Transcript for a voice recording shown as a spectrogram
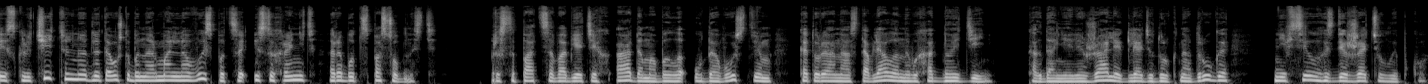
исключительно для того, чтобы нормально выспаться и сохранить работоспособность. Просыпаться в объятиях Адама было удовольствием, которое она оставляла на выходной день, когда они лежали, глядя друг на друга, не в силах сдержать улыбку.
